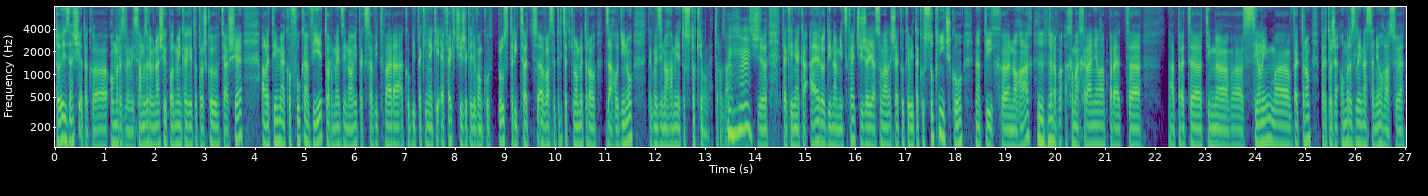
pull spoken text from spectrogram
to je začiatok eh, omrzliny. Samozrejme v našich podmienkach je to trošku ťažšie, ale tým, ako fúka vietor medzi nohy, tak sa vytvára akoby taký nejaký efekt, čiže keď je vonku plus 30, vlastne 30 km za hodinu, tak medzi nohami je to 100 km za hodinu. Mm-hmm. Čiže také nejaká aerodynamické, čiže ja som mal ešte ako keby takú sukničku na tých eh, nohách, mm-hmm. ktorá ma chránila pred pred tým silným vetrom, pretože omrzlina sa neohlasuje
